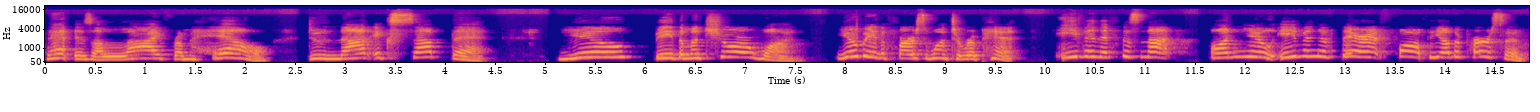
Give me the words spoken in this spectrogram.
That is a lie from hell. Do not accept that. You be the mature one. You be the first one to repent even if it's not on you, even if they're at fault, the other person,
